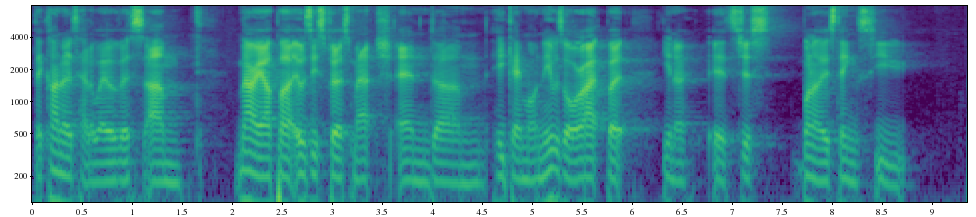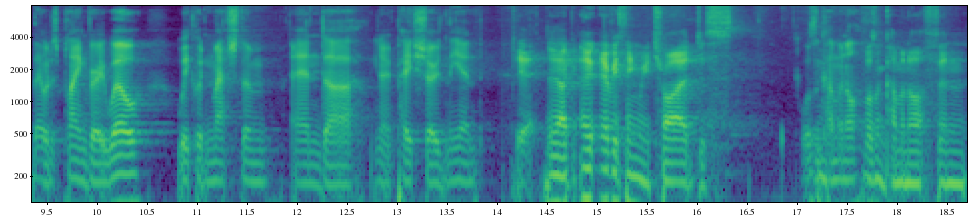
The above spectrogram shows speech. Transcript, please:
they kind of just had away with us. Um, Mariappa, it was his first match, and um, he came on. He was all right, but you know, it's just one of those things. You they were just playing very well. We couldn't match them, and uh, you know, pace showed in the end. yeah, like e- everything we tried just Wasn't coming off. wasn't coming off, and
